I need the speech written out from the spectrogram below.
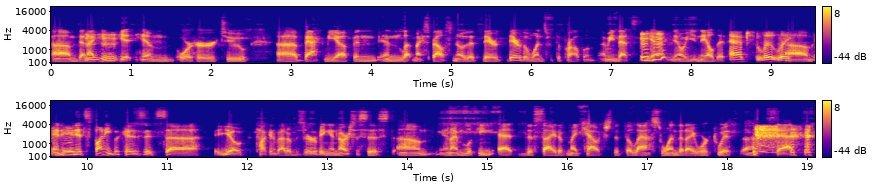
um, then I can get him or her to uh, back me up and and let my spouse know that they're they're the ones with the problem." I mean, that's yeah, you know, you nailed it. Absolutely. Um, and, and it's funny because it's, uh, you know, talking about observing a narcissist, um, and I'm looking at the side of my couch that the last one that I worked with uh, sat,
